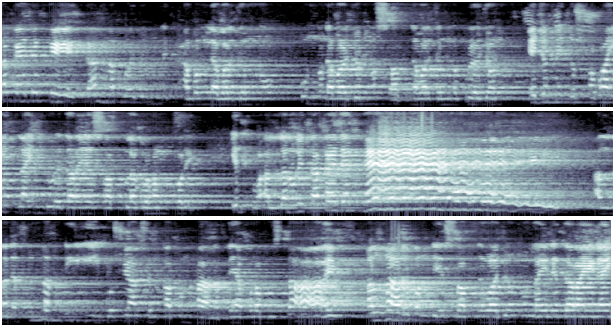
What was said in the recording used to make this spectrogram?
তাকায় দেখে, কান্না প্রয়োজন আমল নেওয়ার জন্য, পুণ্য নেওয়ার জন্য, সব নেওয়ার জন্য প্রয়োজন এই জন্যই তো সবাই লাইন ধরে দাঁড়ায় সবগুলা গ্রহণ করে। কিন্তু আল্লাহ নবী তাকায় দেখে, আল্লাহ রাসূলুল্লাহি বসে আছেন আপন হালাতে, আপন অবস্থায়, আল্লাহর বান্দে সব নেওয়ার জন্য লাইনে দাঁড়ায় নাই।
